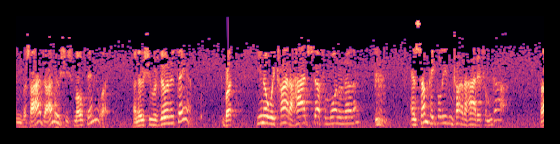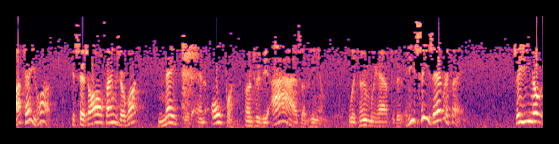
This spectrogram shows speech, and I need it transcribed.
And besides, I knew she smoked anyway. I knew she was doing it then. But, you know, we try to hide stuff from one another. and some people even try to hide it from God. But I'll tell you what. It says all things are what? Naked and open unto the eyes of Him with whom we have to do. He sees everything. See, he knows,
